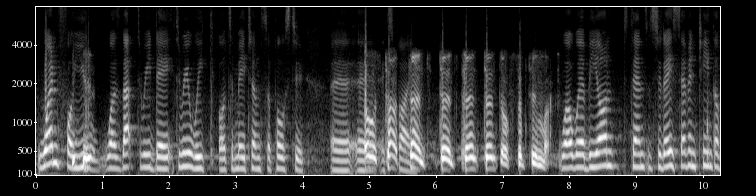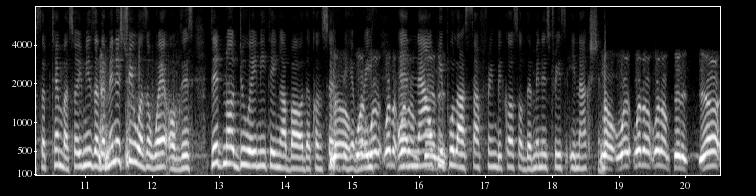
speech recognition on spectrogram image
When for you was that three day, three week ultimatum supposed to uh, uh, Oh, expire? 10th, 10th, 10th, 10th of September. Well, we're beyond 10th, today, 17th of September. So it means that the ministry was aware of this, did not do anything about the concerns No, they have what- raised, what- what- and I'm now saying is- people are suffering because of the ministry's inaction. No, what, what, I- what I'm saying is their,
